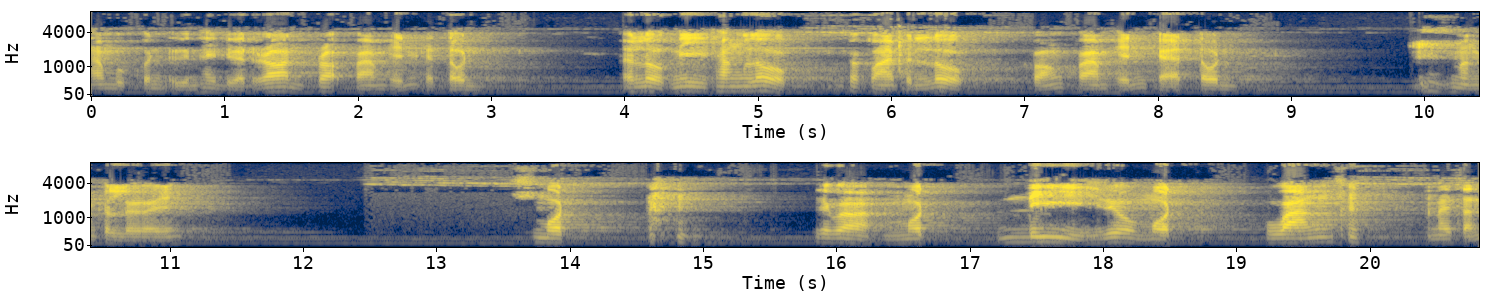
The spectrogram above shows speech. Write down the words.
ทำบุคคลอื่นให้เดือดร้อน เพราะความเห็นแก่ตน แล้วโลกนี้ทั้งโลกก็กลายเป็นโลกของความเห็นแก่ตน มันก็เลย หมด เรียกว่าหมดดีเรียกว่าหมดหวังในสัน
